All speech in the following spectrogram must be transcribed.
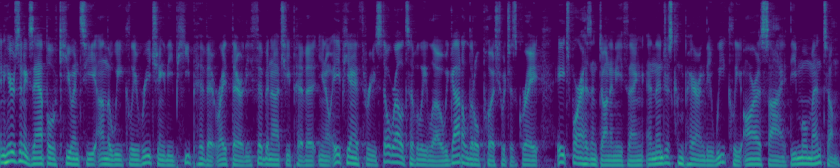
And here's an example of QNT on the weekly reaching the P pivot right there, the Fibonacci pivot. You know, API 3 still relatively low. We got a little push, which is great. HBAR hasn't done anything. And then just comparing the weekly RSI, the momentum,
